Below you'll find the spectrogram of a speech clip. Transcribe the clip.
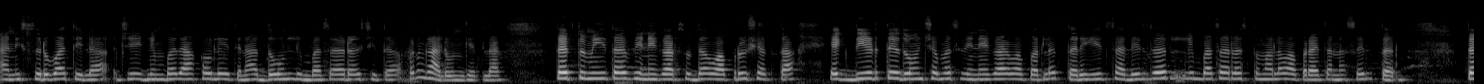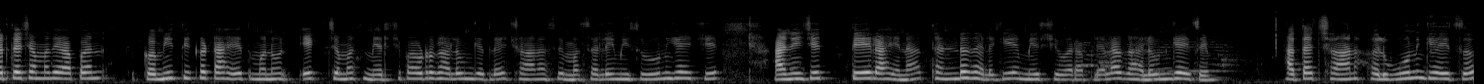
आणि सुरुवातीला जे लिंब दाखवले होते ना दोन लिंबाचा रस इथं आपण घालून घेतला. तर तुम्ही इथं व्हिनेगारसुद्धा वापरू शकता. एक दीड ते दोन चमच व्हिनेगार वापरलं तरीही चालेल. जर लिंबाचा रस तुम्हाला वापरायचा नसेल तर. तर त्याच्यामध्ये आपण कमी तिखट आहेत म्हणून एक चमच मिरची पावडर घालून घेतलं आहे छान असे मसाले मिसळून घ्यायचे. आणि जे तेल आहे ना थंड झालं की मिरचीवर आपल्याला घालून घ्यायचे आता छान हलवून घ्यायचं.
